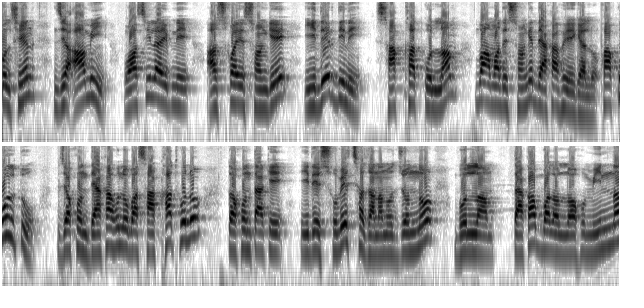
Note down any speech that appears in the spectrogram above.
বলছেন যে, আমি ওয়াসিলা ইবনে আসকয়ের সঙ্গে ঈদের দিনে সাক্ষাৎ করলাম বা আমাদের সঙ্গে দেখা হয়ে গেল। ফাকুলতু, যখন দেখা হলো বা সাক্ষাৎ হলো, তখন তাকে ঈদের শুভেচ্ছা জানানোর জন্য বললাম তাকাব্বাল্লাহ মিন্না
